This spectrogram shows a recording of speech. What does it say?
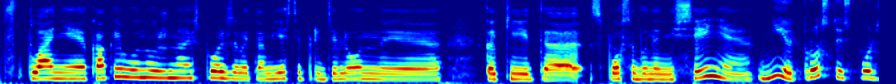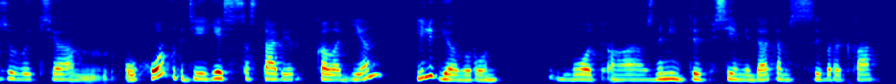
В плане, как его нужно использовать, там есть определенные какие-то способы нанесения. Нет, просто использовать ам, уход, где есть в составе коллаген или гиалурон. Вот, а, знаменитая всеми, да, там сыворотка а,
